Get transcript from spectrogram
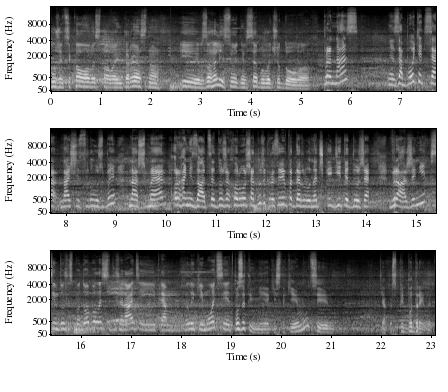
Дуже цікава вистава, інтересна. І взагалі сьогодні все було чудово. про нас заботяться наші служби, наш мер, організація дуже хороша, дуже красиві подаруночки. Діти дуже вражені. Всім дуже сподобалось, дуже раді і прям великі емоції. позитивні якісь такі емоції якось підбодрили.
